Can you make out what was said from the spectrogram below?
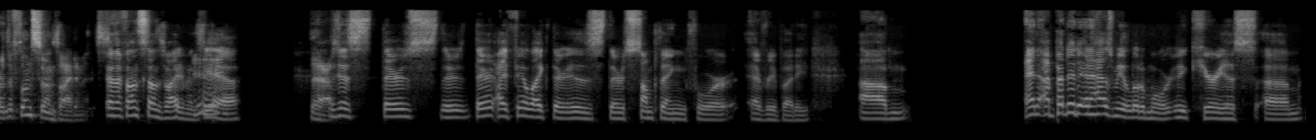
Or the Flintstones vitamins. or the Flintstones vitamins, Mhm. yeah. Yeah, It's just there's there there I feel like there is there's something for everybody. Um and I but it, it has me a little more curious. Um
